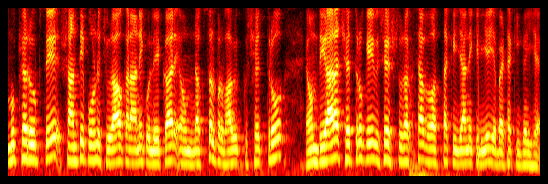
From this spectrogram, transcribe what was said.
मुख्य रूप से शांतिपूर्ण चुनाव कराने को लेकर एवं नक्सल प्रभावित क्षेत्रों एवं दियारा क्षेत्रों की विशेष सुरक्षा व्यवस्था की जाने के लिए यह बैठक की गई है।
